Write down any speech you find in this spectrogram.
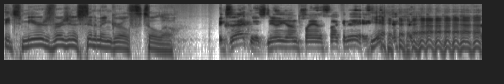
it's Mirror's version of Cinnamon Girl solo. exactly. It's Neil Young playing the fucking A. Yeah.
